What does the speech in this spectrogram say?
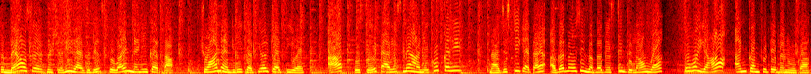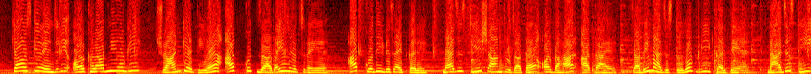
तो मैं उसे ऑफिशियली रेजिडेंस प्रोवाइड नहीं करता। श्वान एग्री करती और कहती है, आप उसे पैलेस में आने को कहें। मैजेस्टी कहता है, अगर मैं उसे ज़बरदस्ती बुलाऊँगा तो वो यहाँ अनकंफर्टेबल होगा। क्या उसकी इंजरी और खराब नहीं होगी? श्वान कहती है, आप कुछ ज़्यादा ही सोच रहे हैं। आप खुद ही डिसाइड करें। मैजेस्टी शांत हो जाता है और बाहर आता है। सभी मैजेस्टी को ग्रीट करते हैं। मैजेस्टी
